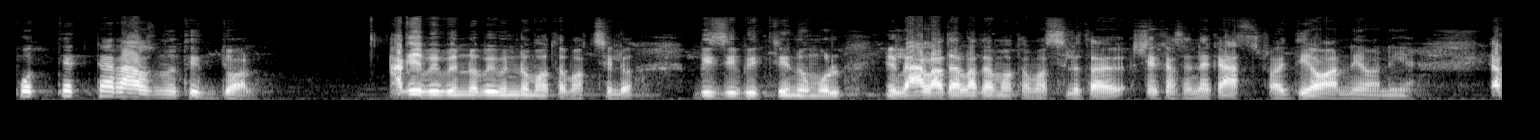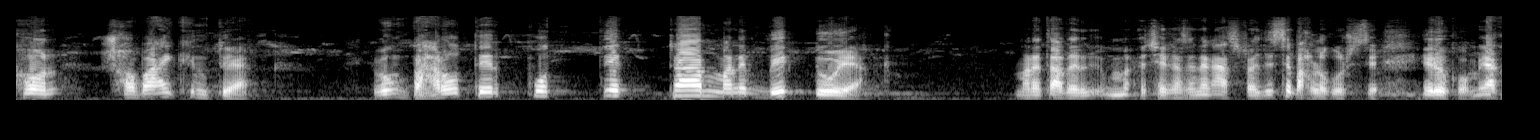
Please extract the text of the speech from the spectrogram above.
প্রত্যেকটা রাজনৈতিক দল, আগে বিভিন্ন বিভিন্ন মতামত ছিল, বিজেপি, তৃণমূল, এগুলো আলাদা আলাদা মতামত ছিল, তা শেখ হাসিনাকে আশ্রয় দেওয়া, নেওয়া নিয়ে। এখন সবাই কিন্তু এক। এবং ভারতের প্রত্যেকটা মানে ব্যক্তিও এক। মানে তাদের শেখ হাসিনাকে আশ্রয় দিচ্ছে ভালো করছে, এরকম। এক,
